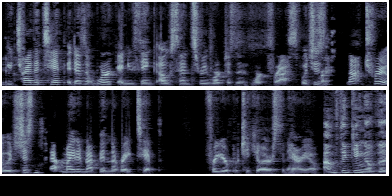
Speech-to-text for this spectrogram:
yeah. you try the tip, it doesn't work, and you think, oh, sensory work doesn't work for us, which is right. not true. It's just that might have not been the right tip for your particular scenario. I'm thinking of the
